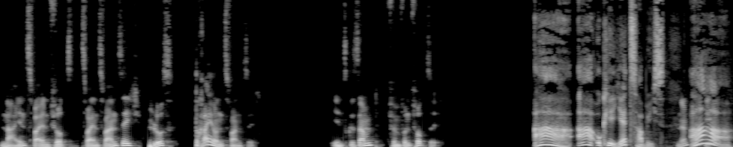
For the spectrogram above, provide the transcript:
Nein, 42, 22 plus 23. Insgesamt 45. Ah, ah, okay, jetzt hab ich's. Ne? Ah.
